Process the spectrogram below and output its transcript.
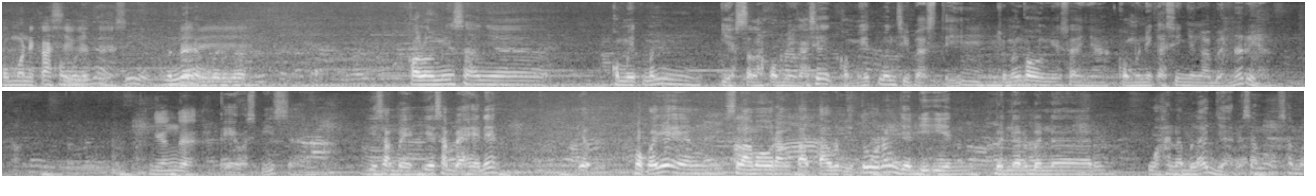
Komunikasi, gitu. komunikasi bener Dari- bener kalau misalnya komitmen ya setelah komunikasi komitmen sih pasti. Mhm. cuman kalau misalnya komunikasinya nggak bener ya Ya enggak. chaos bisa. Ya sampai ya sampai akhirnya ya pokoknya yang selama orang 4 tahun itu orang jadiin bener-bener wahana belajar sama sama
